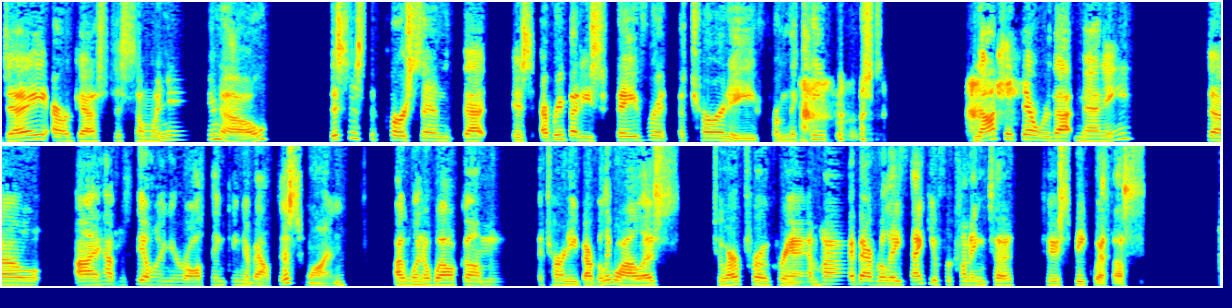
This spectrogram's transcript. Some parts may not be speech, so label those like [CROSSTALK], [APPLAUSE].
Today, our guest is someone you know. This is the person that is everybody's favorite attorney from the Keepers. [LAUGHS] Not that there were that many. So I have a feeling you're all thinking about this one. I want to welcome attorney Beverly Wallace to our program. Hi, Beverly. Thank you for coming to, to speak with us.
